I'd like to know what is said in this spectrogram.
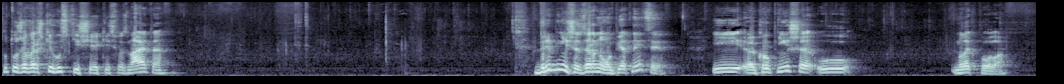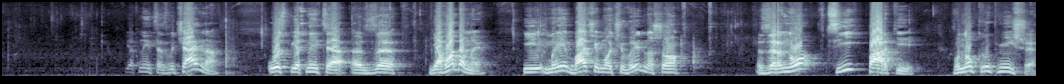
Тут уже вершки густіші якісь, ви знаєте. Дрібніше зерно у п'ятниці і е, крупніше у млекпола. П'ятниця звичайна. Ось п'ятниця е, з ягодами. І ми бачимо, очевидно, що зерно в цій партії воно крупніше.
